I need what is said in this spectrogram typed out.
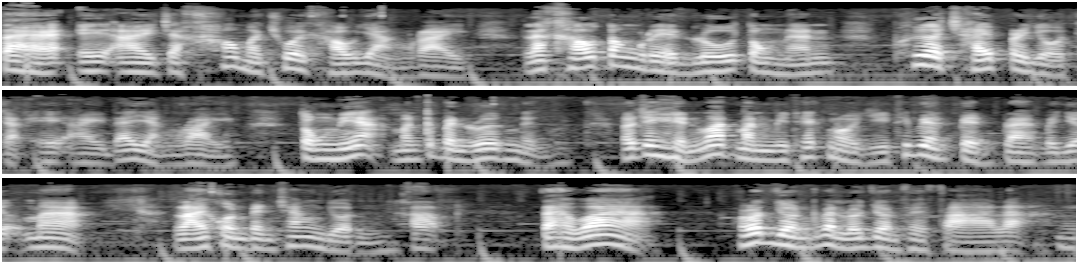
แต่ AI จะเข้ามาช่วยเขาอย่างไร และเขาต้องเรียนรู้ตรงนั้นเพื่อใช้ประโยชน์จาก AI ได้อย่างไร ตรงเนี้ยมันก็เป็นเรื่องหนึ่ง เราจะเห็นว่ามันมีเทคโนโลยีที่เปลี่ยนเปลี่ยนแปลงไปเยอะมาก หลายคนเป็นช่างยนต์ครับ แต่ว่ารถยนต์ก็เป็นรถยนต์ไฟฟ้าละอื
